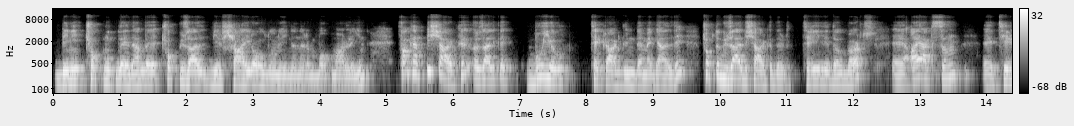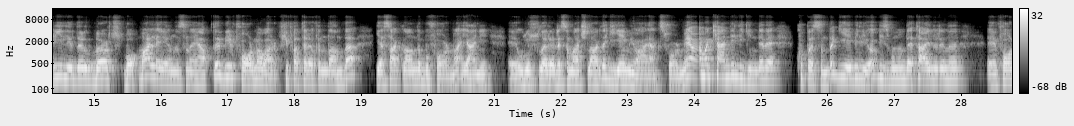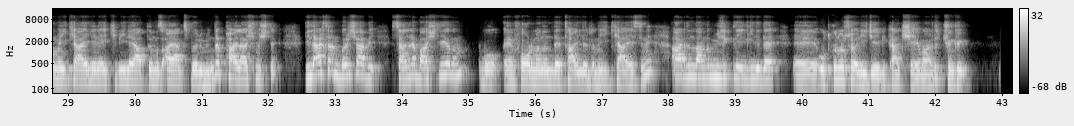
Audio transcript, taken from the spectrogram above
Beni çok mutlu eden ve çok güzel bir şair olduğunu inanırım Bob Marley'in. Fakat bir şarkı özellikle bu yıl tekrar gündeme geldi. Çok da güzel bir şarkıdır. Three Little Birds. E, Ajax'ın e, Three Little Birds Bob Marley yanısına yaptığı bir forma var. FIFA tarafından da yasaklandı bu forma. Yani e, uluslararası maçlarda giyemiyor Ajax formayı ama kendi liginde ve kupasında giyebiliyor. Biz bunun detaylarını e, forma hikayeleri ekibiyle yaptığımız Ajax bölümünde paylaşmıştık. Dilersen Barış abi senle başlayalım bu e, formanın detaylarını, hikayesini. Ardından da müzikle ilgili de e, Utku'nun söyleyeceği birkaç şey vardı. Çünkü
